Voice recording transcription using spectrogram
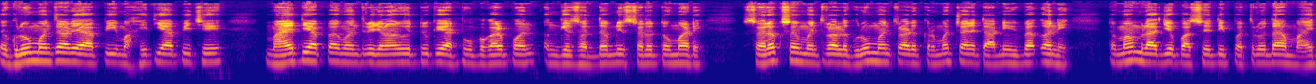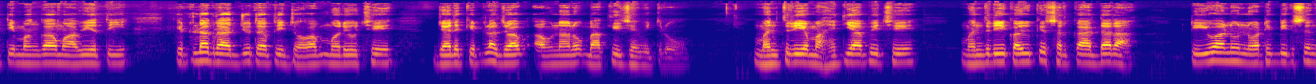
તો ગૃહ મંત્રાલયે આપી માહિતી આપી છે. માહિતી આપવા મંત્રીએ જણાવ્યું હતું કે આઠમું પગાર પંચ અંગે સંદર્ભની શરતો માટે સંરક્ષણ મંત્રાલય, ગૃહ મંત્રાલય, કર્મચારી તાલીમ વિભાગ અને તમામ રાજ્યો પાસેથી પત્રોદા માહિતી માંગવામાં આવી હતી. કેટલાક રાજ્યો તરફથી જવાબ મળ્યો છે, જ્યારે કેટલા જવાબ આવનારો બાકી છે મિત્રો. મંત્રીએ માહિતી આપી છે, મંત્રીએ કહ્યું કે સરકાર દ્વારા ટીઓઆરનું નોટિફિકેશન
